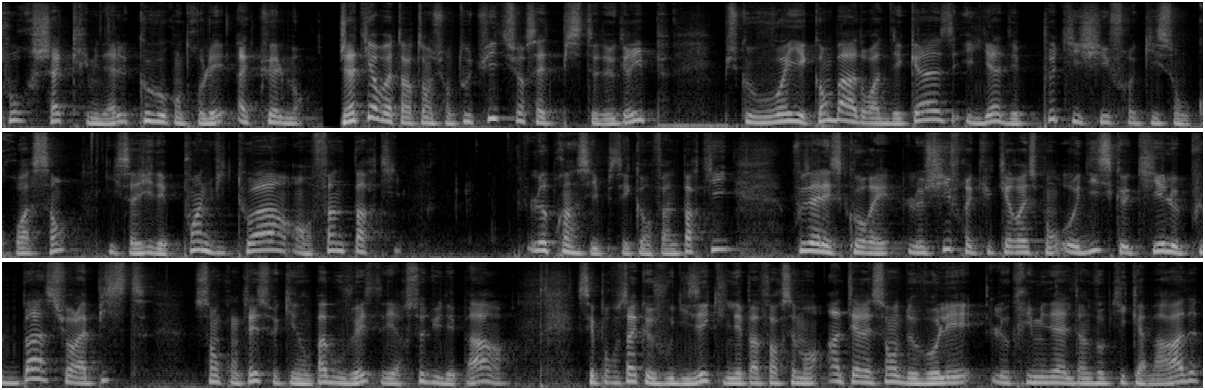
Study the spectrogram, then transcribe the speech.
pour chaque criminel que vous contrôlez actuellement. J'attire votre attention tout de suite sur cette piste de grip puisque vous voyez qu'en bas à droite des cases, il y a des petits chiffres qui sont croissants, il s'agit des points de victoire en fin de partie. Le principe, c'est qu'en fin de partie, vous allez scorer le chiffre qui correspond au disque qui est le plus bas sur la piste, sans compter ceux qui n'ont pas bougé, c'est-à-dire ceux du départ. C'est pour ça que je vous disais qu'il n'est pas forcément intéressant de voler le criminel d'un de vos petits camarades.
